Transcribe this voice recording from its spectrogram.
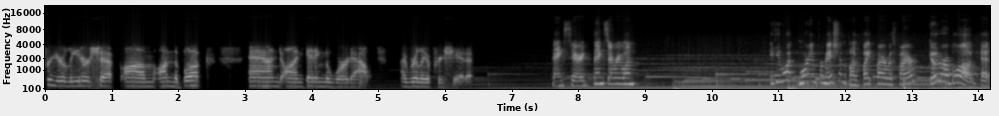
for your leadership um, on the book and on getting the word out. I really appreciate it. Thanks terry. Thanks everyone. If you want more information on Fight Fire with Fire, go to our blog at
